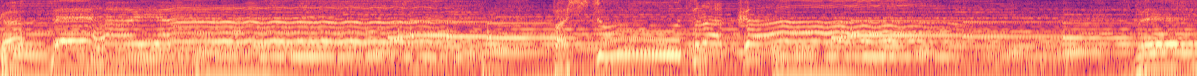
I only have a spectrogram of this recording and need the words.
כך זה היה, פשטות זה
